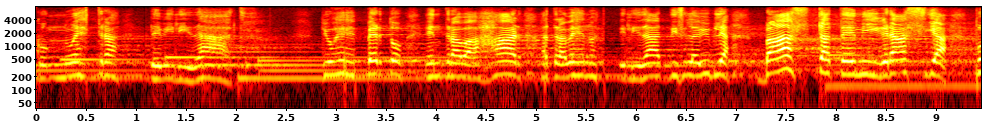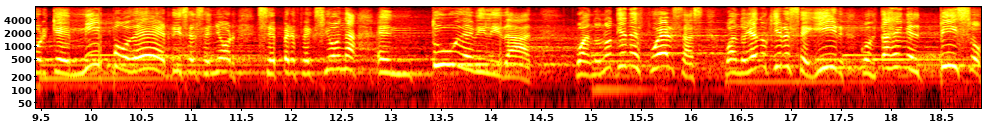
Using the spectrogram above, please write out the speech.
con nuestra debilidad. Dios es experto en trabajar a través de nuestra debilidad. Dice la Biblia, bástate mi gracia, porque mi poder, dice el Señor, se perfecciona en tu debilidad. Cuando no tienes fuerzas, cuando ya no quieres seguir, cuando estás en el piso,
